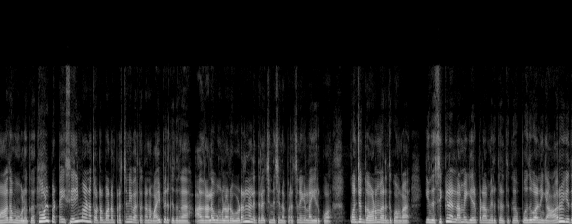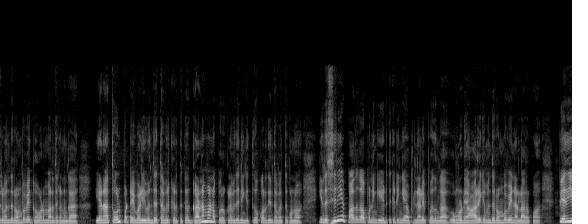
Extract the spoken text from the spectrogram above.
மாதம் உங்களுக்கு தோள்பட்டை செரிமான தொடர்பான பிரச்சனை வரதுக்கான வாய்ப்பு இருக்குதுங்க. அதனால் உங்களோட உடல்நலத்தில் சின்ன சின்ன பிரச்சனைகள்லாம் இருக்கும். கொஞ்சம் கவனமாக இருந்துக்கோங்க. இந்த சிக்கல் எல்லாமே ஏற்படாமல் இருக்கிறதுக்கு பொதுவாக நீங்கள் ஆரோக்கியத்தில் வந்து ரொம்பவே கவனமாக இருந்துக்கணுங்க. ஏன்னா தோள்பட்டை வலி வந்து தவிர்க்கிறதுக்கு கனமான பொருட்களை வந்து நீங்கள் தூக்குறதையும் தவிர்த்துக்கணும். இந்த சிறிய பாதுகாப்பு நீங்கள் எடுத்துக்கிட்டீங்க அப்படின்னாலே போதுங்க. உங்களுடைய ஆரோக்கியம் வந்து ரொம்பவே நல்லாயிருக்கும் பெரிய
